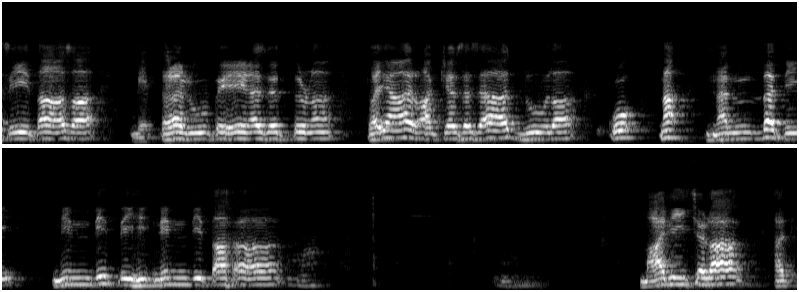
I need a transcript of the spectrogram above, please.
సీతా సా మిత్రరూపేణ శత్రుణ త్వయా రాక్షసశార్దూల కో న నందతి నిందితి నిందిత మారీచడా అది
